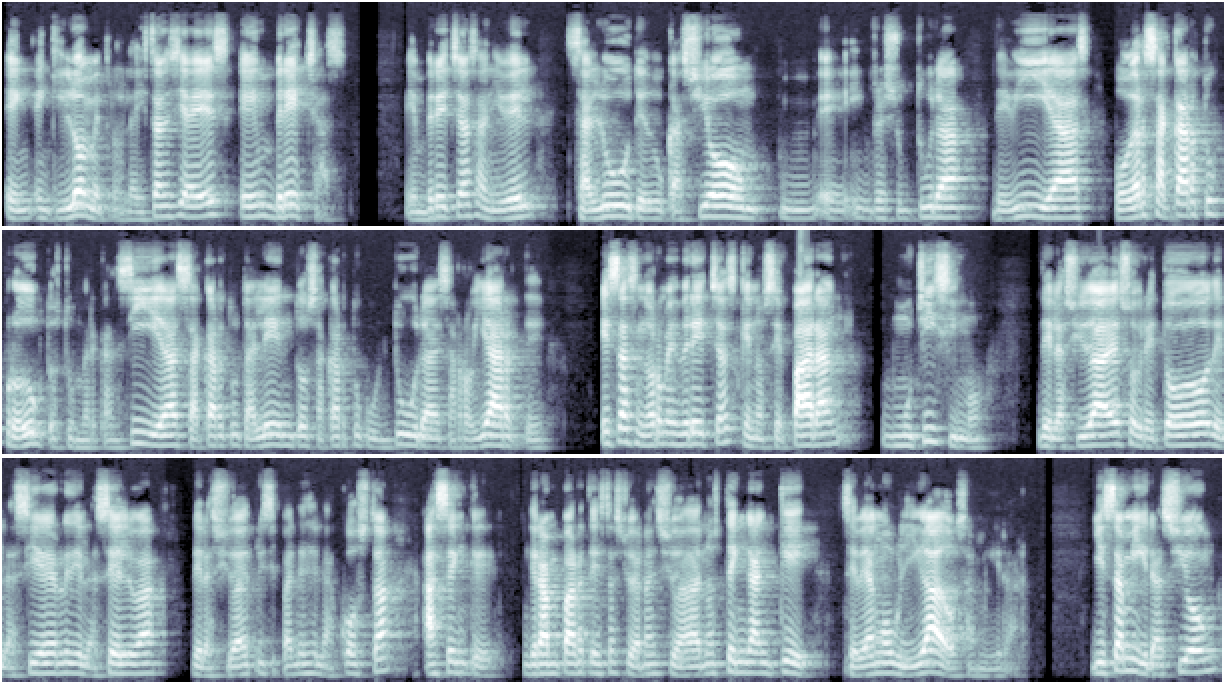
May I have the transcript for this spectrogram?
en, kilómetros, la distancia es en brechas, en brechas a nivel salud, educación, mm, eh, infraestructura de vías, poder sacar tus productos, tus mercancías, sacar tu talento, sacar tu cultura, desarrollarte, esas enormes brechas que nos separan muchísimo de las ciudades, sobre todo de la sierra y de la selva, de las ciudades principales de la costa, hacen que gran parte de estas ciudadanas y ciudadanos tengan que, se vean obligados a migrar. Y esa migración,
